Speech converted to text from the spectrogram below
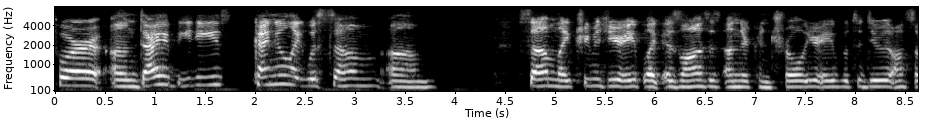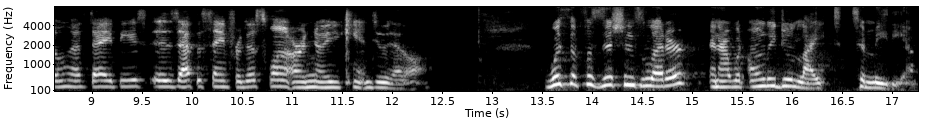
For um, diabetes, kind of like with some um, some like treatments you're able like as long as it's under control, you're able to do it on someone who has diabetes. Is that the same for this one, or no, you can't do it at all? With the physician's letter, and I would only do light to medium.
